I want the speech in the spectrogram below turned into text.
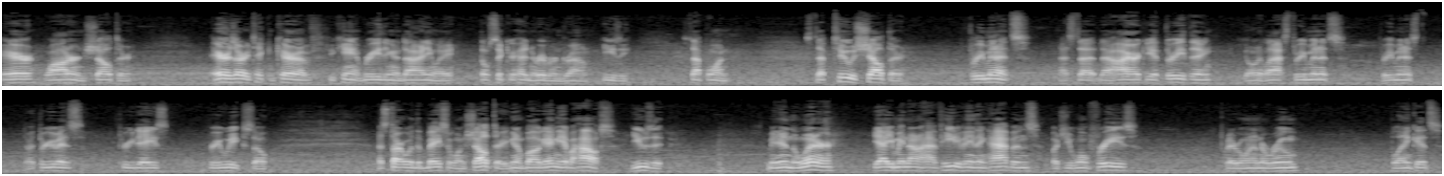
air, water, and shelter. Air is already taken care of. If you can't breathe, you're going to die anyway. Don't stick your head in the river and drown. Easy. Step one. Step two is shelter. Three minutes. That's that, that hierarchy of three thing. You only last three minutes, three minutes, or three minutes, three days, three weeks. So let's start with the basic one. Shelter. You're gonna bug in, you have a house. Use it. I mean in the winter, yeah, you may not have heat if anything happens, but you won't freeze. Put everyone in a room, blankets,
